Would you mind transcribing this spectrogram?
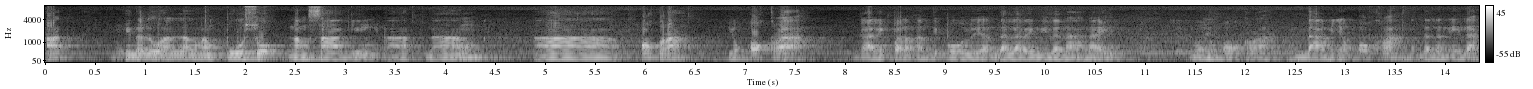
At hinaluan lang ng puso, ng saging at ng ah, okra. Yung okra, galing pa ng antipolo yan, dala rin nila nanay. No, yung okra. Ang dami niyang okra, nadala nila.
